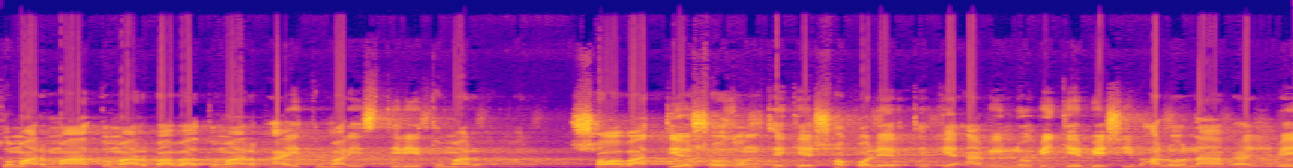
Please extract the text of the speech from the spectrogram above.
তোমার মা, তোমার বাবা, তোমার ভাই, তোমার স্ত্রী, তোমার সব আত্মীয় স্বজন থেকে, সকলের থেকে আমি নবীকে বেশি ভালো না বাসবে।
